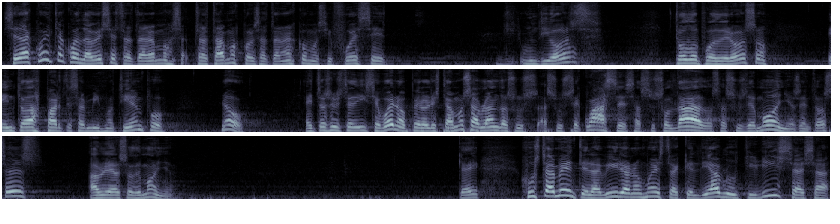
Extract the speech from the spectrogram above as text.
¿Se da cuenta cuando a veces tratamos, tratamos con Satanás como si fuese un Dios todopoderoso en todas partes al mismo tiempo? No. Entonces usted dice, bueno, pero le estamos hablando a sus, secuaces, a sus soldados, a sus demonios. Entonces, hable a esos demonios. Justamente la Biblia nos muestra que el diablo utiliza esa,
